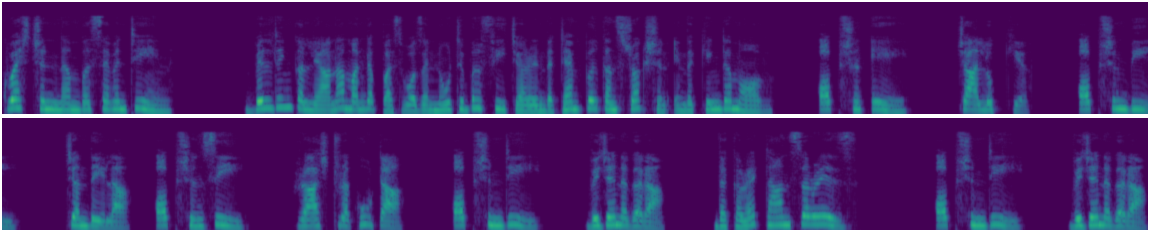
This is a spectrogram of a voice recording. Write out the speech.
Question number 17. Building Kalyana Mandapas was a notable feature in the temple construction in the kingdom of Option A. Chalukya. Option B. Chandela. Option C. Rashtrakuta. Option D. Vijayanagara. The correct answer is Option D. Vijayanagara.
